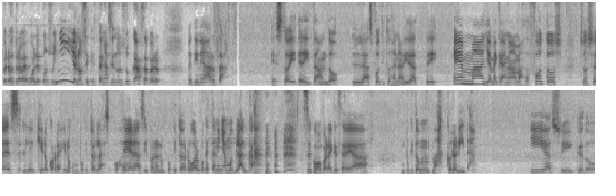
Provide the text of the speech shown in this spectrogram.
Pero otra vez vuelve con su yo no sé qué están haciendo en su casa, pero me tiene harta. Estoy editando las fotitos de Navidad de Emma, ya me quedan nada más dos fotos. Entonces le quiero corregir un poquito las ojeras y ponerle un poquito de rubor porque esta niña es muy blanca. Entonces como para que se vea un poquito más colorida. Y así quedó.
